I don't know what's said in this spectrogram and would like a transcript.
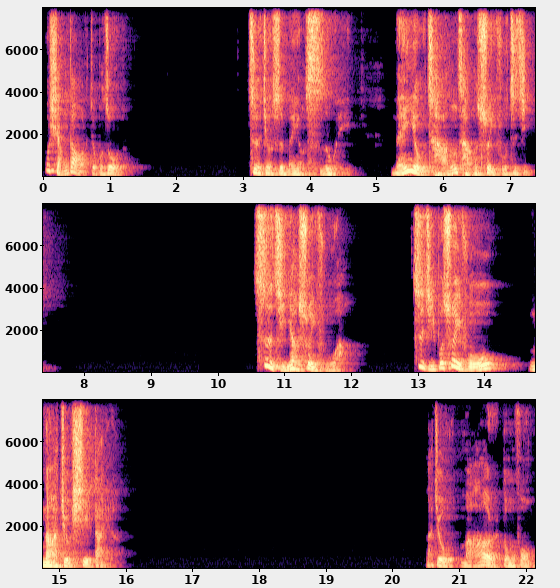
不想到就不做了。这就是没有思维，没有常常说服自己，自己要说服啊，自己不说服，那就懈怠了。那就马耳东风，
